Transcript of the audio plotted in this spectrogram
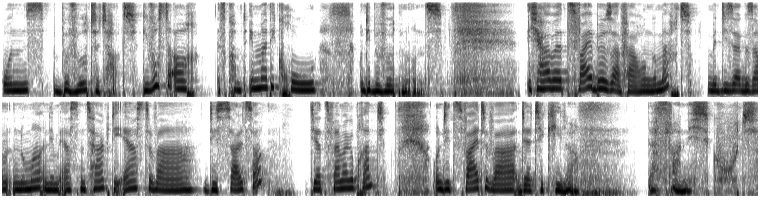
uns bewirtet hat. Die wusste auch, es kommt immer die Crew und die bewirten uns. Ich habe zwei böse Erfahrungen gemacht mit dieser gesamten Nummer an dem ersten Tag. Die erste war die Salsa, die hat zweimal gebrannt. Und die zweite war der Tequila. Das war nicht gut.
